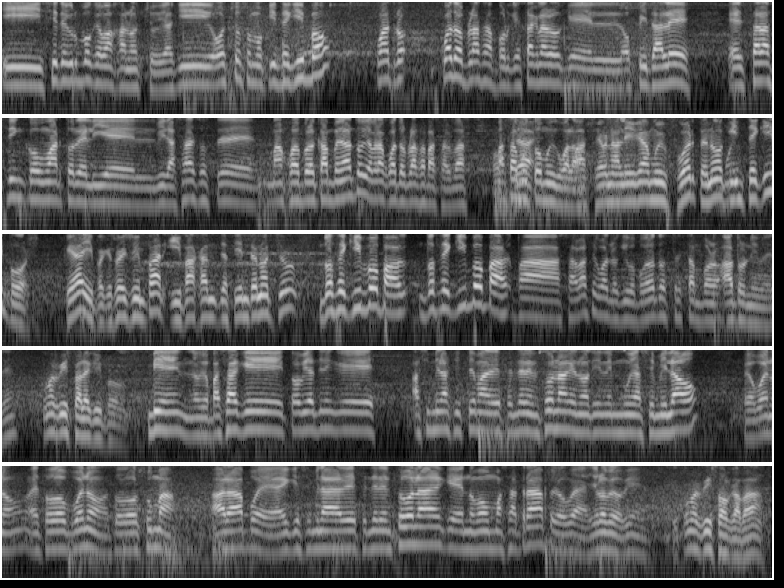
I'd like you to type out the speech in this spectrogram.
y siete grupos que bajan ocho. Y aquí ocho, somos 15 equipos, cuatro, cuatro plazas, porque está claro que el Hospitalet, el Sala 5, Martorell y el Virasal, esos tres van a jugar por el campeonato y habrá cuatro plazas para salvar. O Va a estar todo muy Va a igualado. ser una liga muy fuerte, ¿no? 15 equipos. ¿Qué hay? Porque sois impar y bajan descienden ocho. 12 equipos para 12 equipos para salvarse cuatro equipos, porque los otros tres están por, a otro nivel. ¿eh? ¿Cómo has visto al equipo? Bien, lo que pasa es que todavía tienen que asimilar el sistema de defender en zona, que no lo tienen muy asimilado, pero bueno, es todo bueno, todo suma. Ahora pues hay que similar a defender en zona, que nos vamos más atrás, pero bueno, yo lo veo bien. ¿Y cómo has visto al Gabá?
